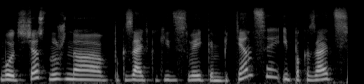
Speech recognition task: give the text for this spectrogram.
Вот, сейчас нужно показать какие-то свои компетенции и показать,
